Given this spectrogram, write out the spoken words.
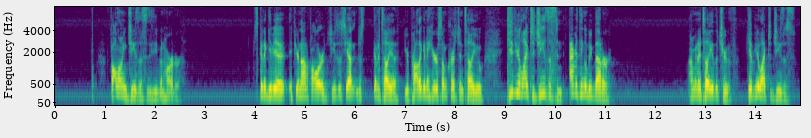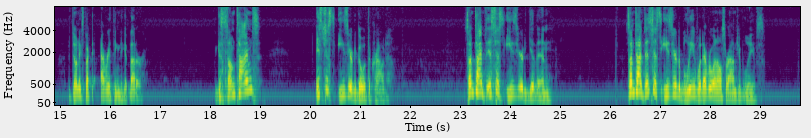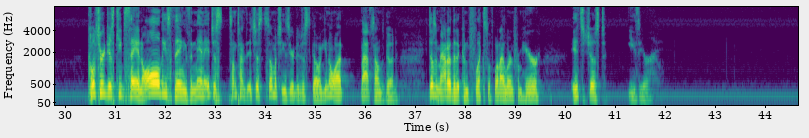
following Jesus is even harder. Just going to give you, if you're not a follower of Jesus yet, I'm just going to tell you, you're probably going to hear some Christian tell you, give your life to Jesus and everything will be better. I'm going to tell you the truth. Give your life to Jesus, but don't expect everything to get better. Because sometimes it's just easier to go with the crowd. Sometimes it's just easier to give in. Sometimes it's just easier to believe what everyone else around you believes. Culture just keeps saying all these things, and man, it just sometimes it's just so much easier to just go, you know what, that sounds good. It doesn't matter that it conflicts with what I learned from here, it's just easier.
